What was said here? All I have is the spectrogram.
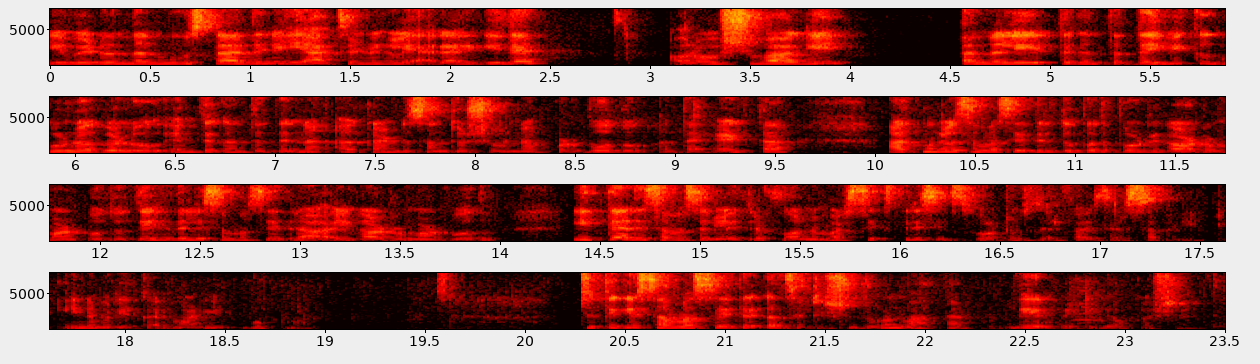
ಈ ವಿಡಿಯೋ ನಾನು ಮುಗಿಸ್ತಾ ಇದ್ದೀನಿ. ಈ ಆಚರಣೆಗಳು ಯಾರ್ಯಾರಿಗಿದೆ? ಅವರು ಅವಶ್ಯವಾಗಿ ತನ್ನಲ್ಲಿ ಇರ್ತಕ್ಕಂಥ ದೈವಿಕ ಗುಣಗಳು ಎಂತಕ್ಕಂಥದ್ದನ್ನು ಕಂಡು ಸಂತೋಷವನ್ನು ಪಡ್ಬೋದು ಅಂತ ಹೇಳ್ತಾ, ಆತ್ಮಗಳ ಸಮಸ್ಯೆ ಇದ್ರೆ ಧೂಪದ ಪೌಡ್ರಿಗೆ ಆರ್ಡರ್ ಮಾಡ್ಬೋದು, ದೇಹದಲ್ಲಿ ಸಮಸ್ಯೆ ಇದ್ದರೆ ಆಯಿಲ್ಗೆ ಆರ್ಡರ್ ಮಾಡ್ಬೋದು, ಇತ್ಯಾದಿ ಸಮಸ್ಯೆಗಳಿದ್ರೆ phone number six three six four two zero five zero seven eight ಈ ನಂಬರಿಗೆ ಕರೆ ಮಾಡಿ ಬುಕ್ ಮಾಡಿ. ಜೊತೆಗೆ ಸಮಸ್ಯೆ ಇದ್ದರೆ ಕನ್ಸಲ್ಟೇಷನ್ ತೊಗೊಂಡು ಮಾತನಾಡ್ಬೋದು ನೇರ ಭೇಟಿಗೆ ಅವಕಾಶ ಇರುತ್ತೆ.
